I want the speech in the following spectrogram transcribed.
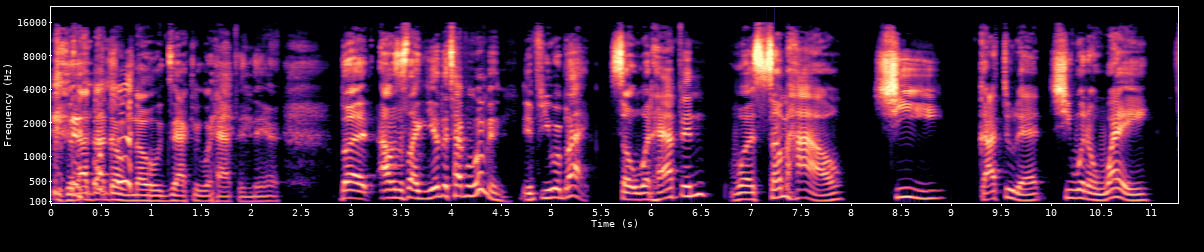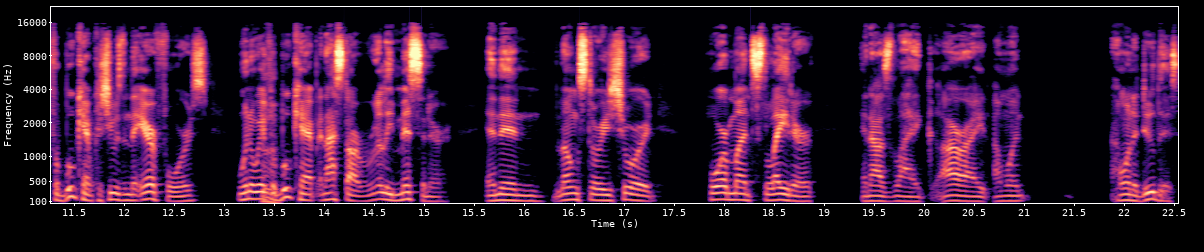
because I, I don't know exactly what happened there But I was just like, you're the type of woman if you were black. So what happened was somehow she got through that. She went away for boot camp because she was in the Air Force, went away mm. for boot camp, and I start really missing her. And then, long story short, four months later, and I was like, all right, I want I want to do this.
